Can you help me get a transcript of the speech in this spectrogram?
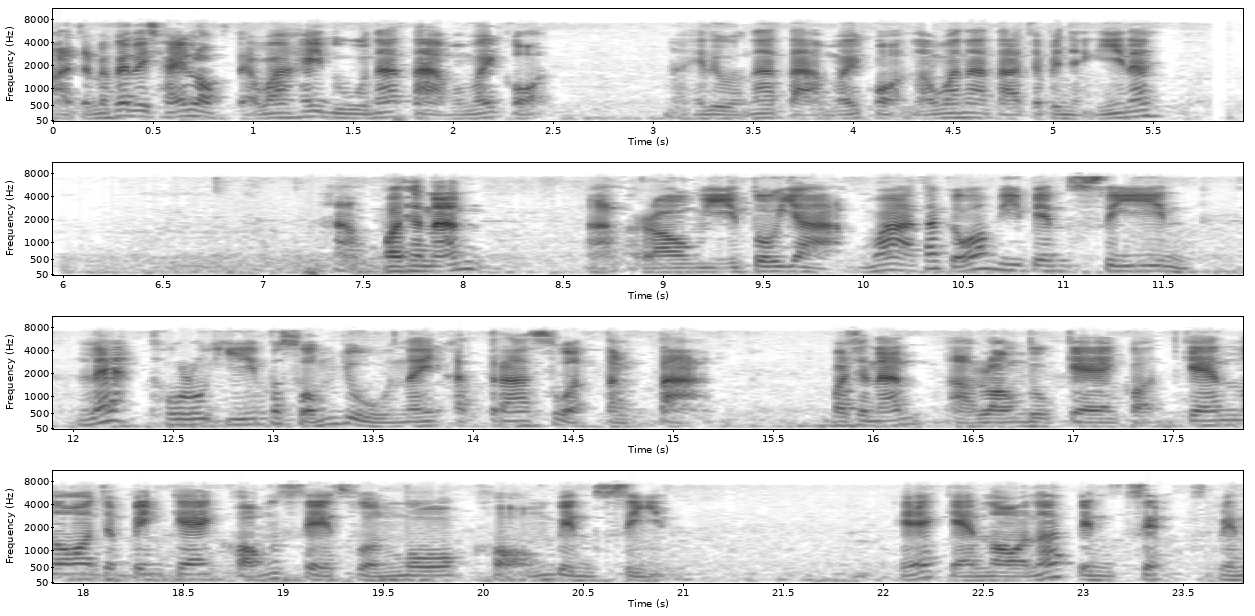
อาจจะไม่ค่อยได้ใช้หรอกแต่ว่าให้ดูหน้าตามันไว้ก่อนให้ดูหน้าตาไว้ก่อนแล้วว่าหน้าตาจะเป็นอย่างนี้นะเพราะฉะนั้นเรามีตัวอย่างว่าถ้าเกิดว่ามีเบนซีน และโทลูอีนผสมอยู่ในอัตราส่วนต่างๆ เพราะฉะนั้นอลองดูแกนก่อนแกนนอนจะเป็นแกนของเศษส่วนโมของเบนซีนโอเคแกนนอนนะเป็นเศษเป็น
